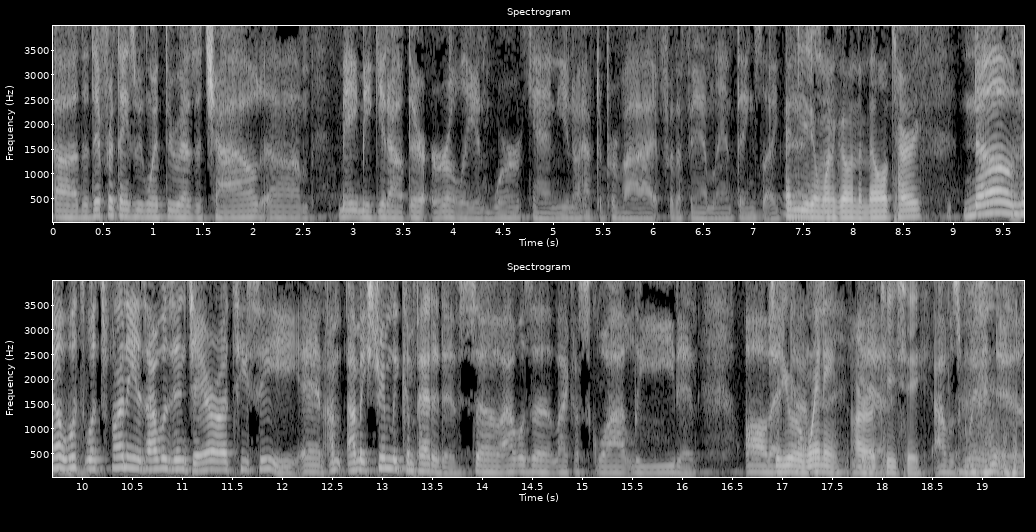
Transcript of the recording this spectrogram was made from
uh, the different things we went through as a child. Um, made me get out there early and work and you know have to provide for the family and things like that And you didn't So- want to go in the military? no, no. What's What's funny is I was in JROTC and I'm I'm extremely competitive. So I was a like a squad lead and all that. So you were of winning. ROTC. I was winning, dude.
